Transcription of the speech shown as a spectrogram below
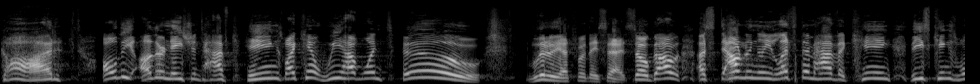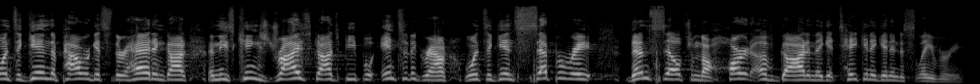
God, all the other nations have kings. Why can't we have one too? Literally, that's what they said. So God astoundingly lets them have a king. These kings, once again, the power gets to their head, and God and these kings drives God's people into the ground. Once again, separate themselves from the heart of God, and they get taken again into slavery.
